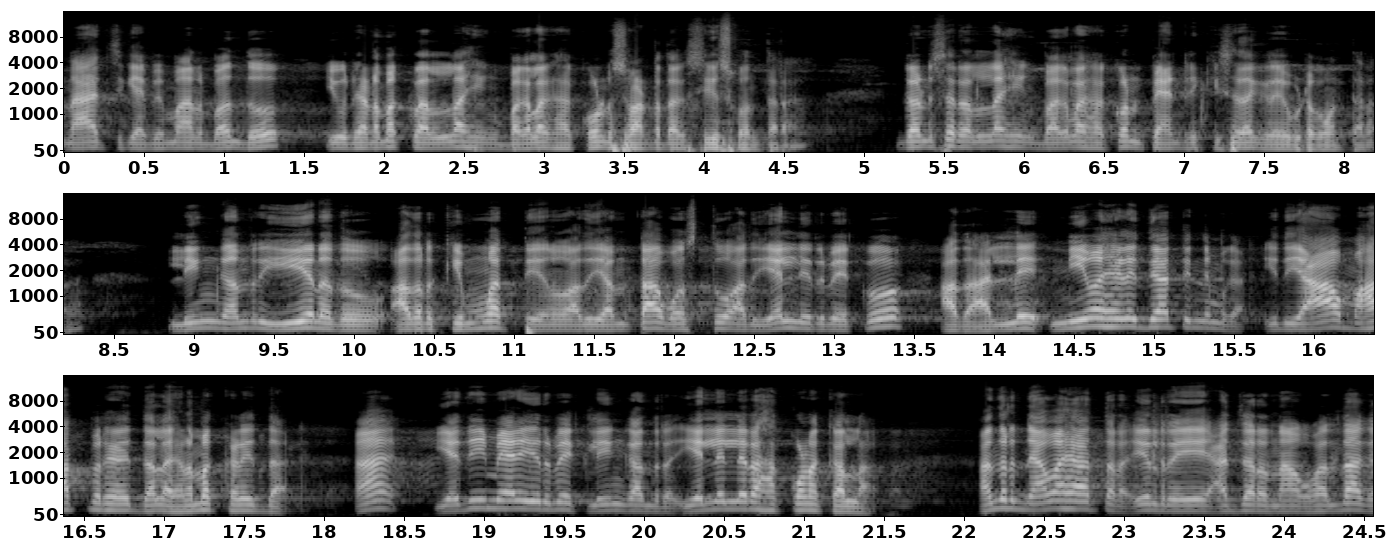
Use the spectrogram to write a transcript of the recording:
ನಾಚಿಗೆ ಅಭಿಮಾನ ಬಂದು ಇವ್ರ ಹೆಣ್ಮಕ್ಳೆಲ್ಲ ಹಿಂಗೆ ಬಗಲಾಗ ಹಾಕ್ಕೊಂಡು ಸೊಂಟದಾಗ ಸಿಗಿಸ್ಕೊಂತಾರ. ಗಂಡಸರೆಲ್ಲ ಹಿಂಗೆ ಬಗಲಾಗ ಹಾಕ್ಕೊಂಡು ಪ್ಯಾಂಟ್ರಿ ಕಿಸದಾಗ ಇಳಿಬಿಟ್ಕೊತಾರೆ ಲಿಂಗ ಅಂದ್ರೆ ಏನದು? ಅದರ ಕಿಮ್ಮತ್ತೇನು? ಅದು ಎಂಥ ವಸ್ತು? ಅದು ಎಲ್ಲಿರಬೇಕು? ಅದು ಅಲ್ಲೇ. ನೀವೇ ಹೇಳಿದ್ದೆ ನಿಮ್ಗೆ. ಇದು ಯಾವ ಮಹಾತ್ಮರು ಹೇಳಿದ್ದಲ್ಲ ಹೆಣ್ಮಕ್ಳು ಹೇಳಿದ್ದ ಆ? ಎದಿ ಮೇಲೆ ಇರ್ಬೇಕು ಲಿಂಗ ಅಂದ್ರೆ. ಎಲ್ಲೆಲ್ಲರ ಹಾಕ್ಕೊಳಕ್ಕಲ್ಲ. ಅಂದ್ರೆ ನೆವ ಹೇಳ್ತಾರ, ಇಲ್ರಿ ಅಜ್ಜರ ನಾವು ಹೊಲ್ದಾಗ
